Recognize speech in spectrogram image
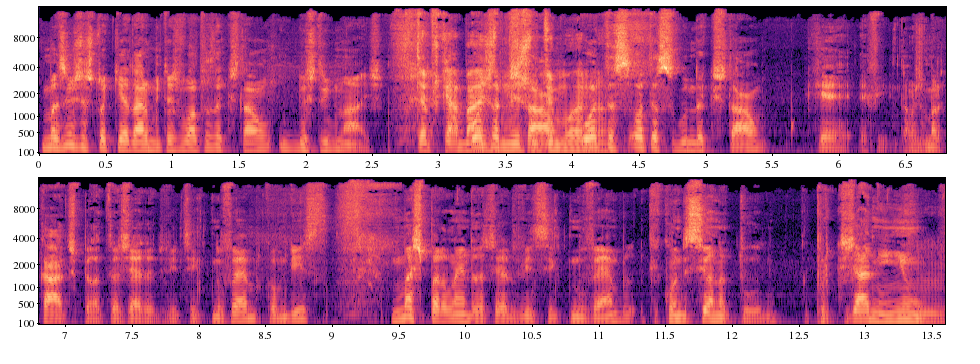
Mas eu já estou aqui a dar muitas voltas à questão dos tribunais. Até porque há mais outra questão, último ano. Outra, outra segunda questão que é, enfim, estamos marcados pela tragédia de 25 de novembro, como disse, mas para além da tragédia de 25 de novembro, que condiciona tudo, porque já nenhum, hum.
